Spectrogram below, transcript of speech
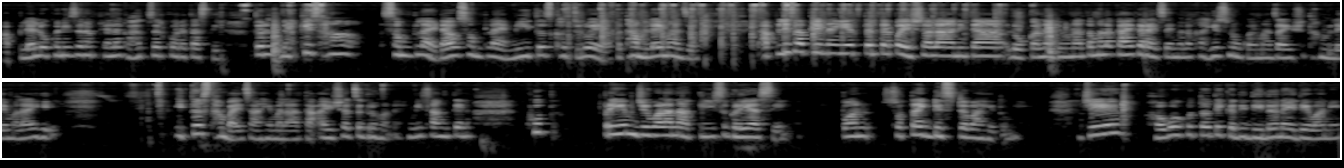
आपल्या लोकांनी जर आपल्याला घात जर करत असतील तर नक्कीच हा संपलाय डाव संपलाय मी इथंच खचलोय आता थांबलंय माझं. आपलीच आपली नाही आहेत तर त्या पैशाला आणि त्या लोकांना घेऊन आता मला काय करायचं आहे मला काहीच नको आहे माझं आयुष्य थांबलंय आहे मला हे इथंच थांबायचं आहे मला आता आयुष्याचं ग्रहण आहे. मी सांगते ना खूप प्रेम जिव्हाळा नाती सगळे असेल पण स्वतः एक डिस्टर्ब आहे तुम्ही. जे हवं होतं ते कधी दिलं नाही देवाने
